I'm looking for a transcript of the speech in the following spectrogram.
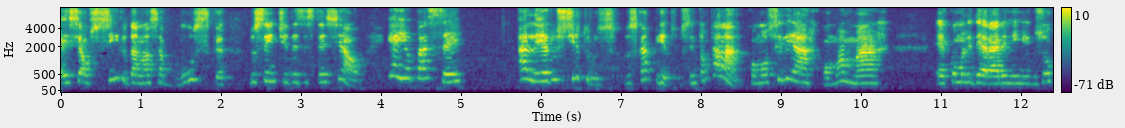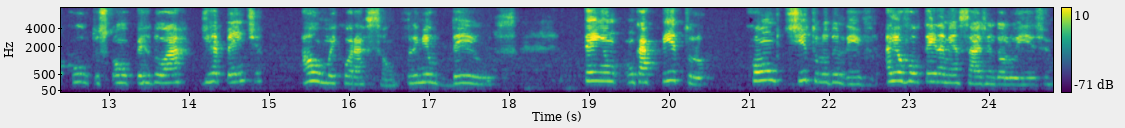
esse auxílio da nossa busca do sentido existencial. E aí eu passei a ler os títulos dos capítulos. Então tá lá, como auxiliar, como amar, é como liderar inimigos ocultos, como perdoar. De repente, alma e coração. Falei, meu Deus, tem um, um capítulo com o título do livro. Aí eu voltei na mensagem do Aloísio,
